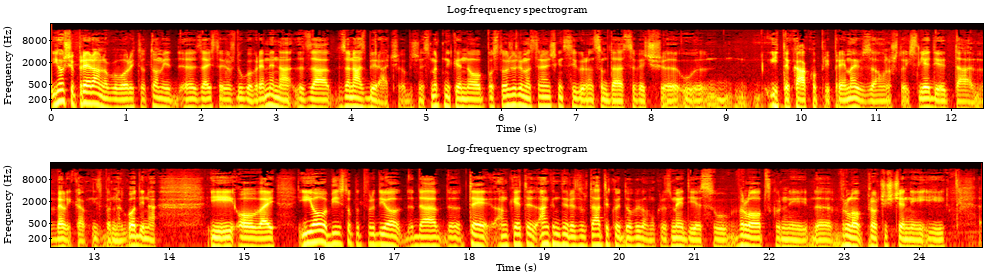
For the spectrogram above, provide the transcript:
još je prerano govoriti o tome, e, zaista još dugo vremena, za, za nas birače, obične smrtnike, no po stožerima straničkim siguran sam da se već e, u, itekako pripremaju za ono što ih slijedi, ta velika izborna godina i ovaj i ovo bi isto potvrdio da te ankete anketni rezultate koje dobivamo kroz medije su vrlo obskurni vrlo pročišćeni i uh,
